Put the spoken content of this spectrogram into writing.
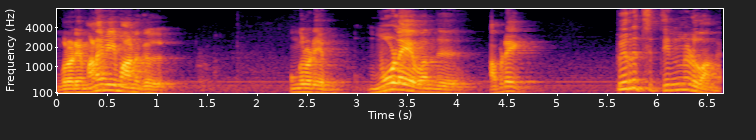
உங்களுடைய மனைவிமான்கள் உங்களுடைய மூளையை வந்து அப்படியே பிரித்து தின்னுடுவாங்க.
